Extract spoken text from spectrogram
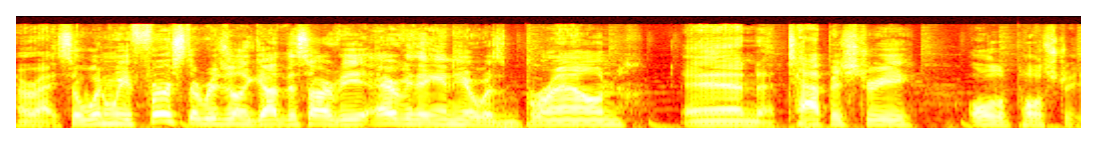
All right, so when we first originally got this RV, everything in here was brown and tapestry, old upholstery.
